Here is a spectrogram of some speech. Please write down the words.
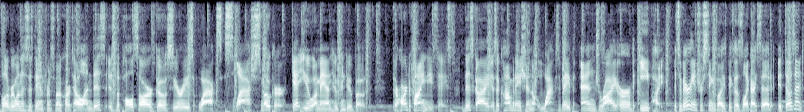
Hello everyone, this is Dan from Smoke Cartel and this is the Pulsar Go Series Wax Slash Smoker. Get you a man who can do both. They're hard to find these days. This guy is a combination wax vape and dry herb e-pipe. It's a very interesting device because like I said, it doesn't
